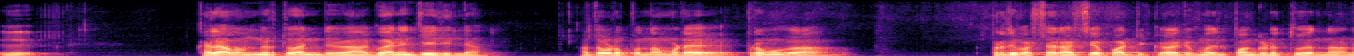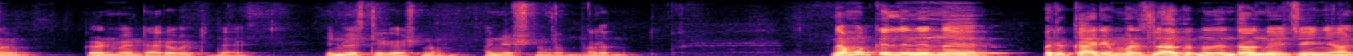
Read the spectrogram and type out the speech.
ഇത് കലാപം നിർത്തുവാൻ ആഹ്വാനം ചെയ്തില്ല. അതോടൊപ്പം നമ്മുടെ പ്രമുഖ പ്രതിപക്ഷ രാഷ്ട്രീയ പാർട്ടിക്കാരും അതിൽ പങ്കെടുത്തു എന്നാണ് ഗവൺമെന്റ് ആരോപിക്കുന്ന ഇൻവെസ്റ്റിഗേഷനും അന്വേഷണങ്ങളും നടന്നു. നമുക്കിതിൽ നിന്ന് ഒരു കാര്യം മനസ്സിലാക്കുന്നത് എന്താണെന്ന് വെച്ച് കഴിഞ്ഞാൽ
